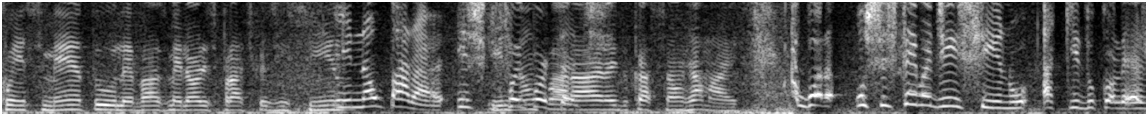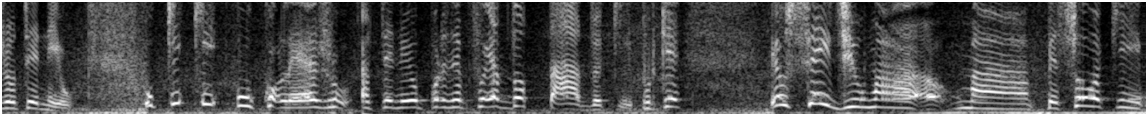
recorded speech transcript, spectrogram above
conhecimento, levar as melhores práticas de ensino. E não parar. Isso que foi não importante. Não parar a educação jamais. Agora, o sistema de ensino aqui do Colégio Ateneu. O que, que o Colégio Ateneu, por exemplo, foi adotado aqui? Porque eu sei de uma, uma pessoa que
